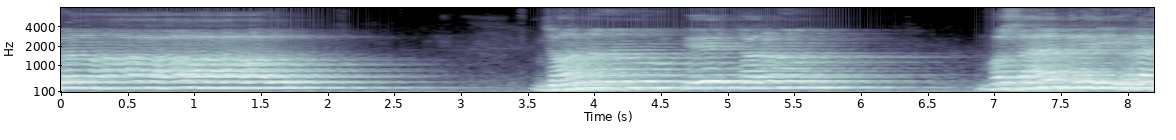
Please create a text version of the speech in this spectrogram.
ਰਹਾਉ ਜਨ ਕੇ ਚਰਨ ਵਸਹਿ ਰਹੀ ਹੈ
